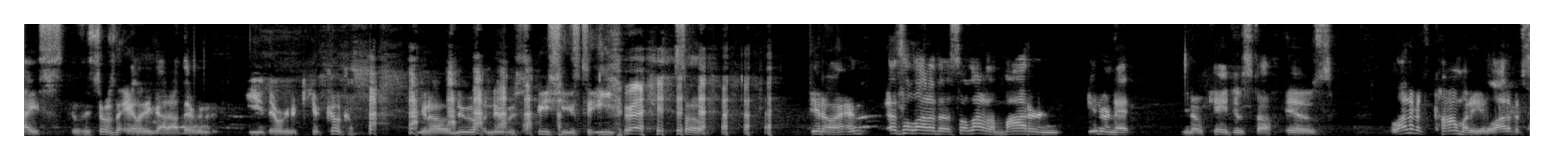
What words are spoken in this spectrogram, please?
rice," because as soon as the alien got out, they were going to eat. They were going to cook them. You know, a new a new species to eat. Right. So, you know, and that's a lot of the so a lot of the modern internet, you know, Cajun stuff is a lot of it's comedy and a lot of it's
